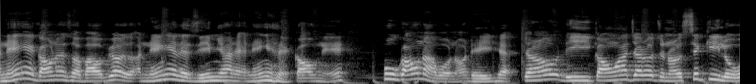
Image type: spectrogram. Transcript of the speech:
အနှဲငယ်ကောင်းတယ်ဆိုတော့ဘာကိုပြောလဲဆိုတော့အနှဲငယ်လည်းဈေးများတယ်အနှဲငယ်လည်းကောင်းတယ်ပိုကောင်းတာပေါ့နော်ဒေကြီးထက်ကျွန်တော်တို့ဒီကောင်ကကြတော့ကျွန်တော်တို့6 kW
